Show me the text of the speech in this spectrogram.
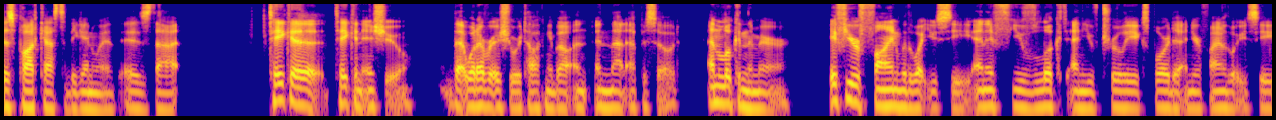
this podcast to begin with is that take a take an issue that whatever issue we're talking about in, in that episode and look in the mirror. If you're fine with what you see, and if you've looked and you've truly explored it and you're fine with what you see,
